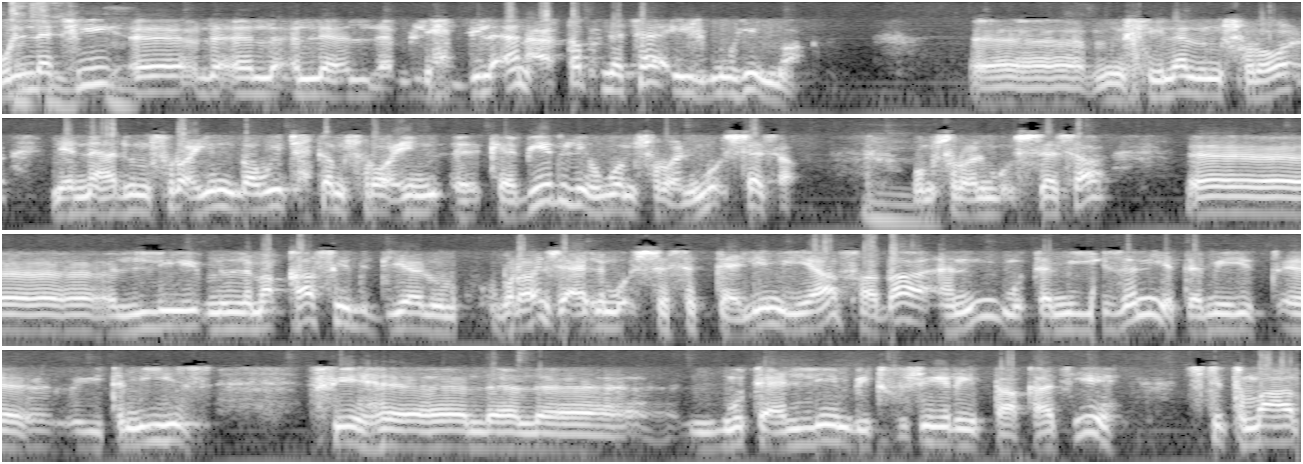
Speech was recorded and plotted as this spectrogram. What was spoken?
والتي آه، لحد الآن أعطت نتائج مهمة. من خلال المشروع لأن هذا المشروع ينضوي تحت مشروع كبير اللي هو مشروع المؤسسة. ومشروع المؤسسة آه، اللي من المقاصد ديالو الكبرى جعل المؤسسة التعليمية فضاء متميزا يتميز, آه، يتميز فيه المتعلم بتفجير طاقته استثمار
